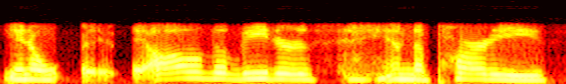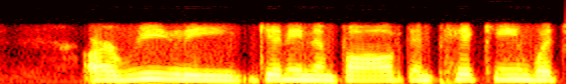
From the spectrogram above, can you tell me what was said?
you know, all the leaders in the parties are really getting involved in picking which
